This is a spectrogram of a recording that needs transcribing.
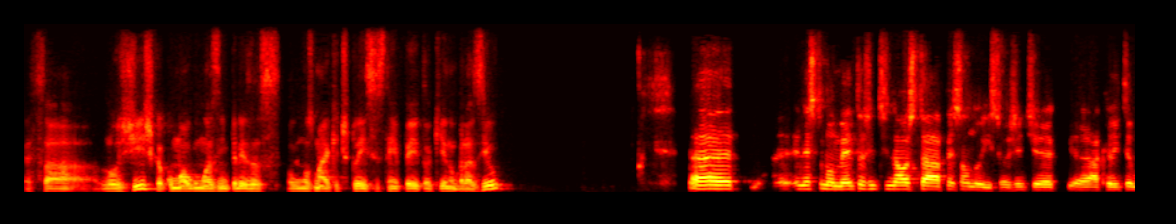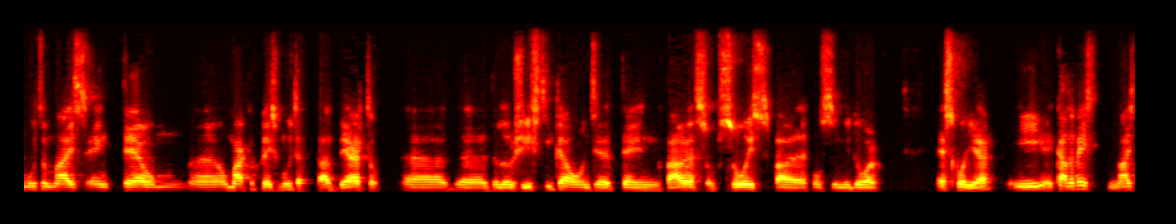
essa logística, como algumas empresas, alguns marketplaces têm feito aqui no Brasil? Uh, neste momento a gente não está pensando isso. A gente uh, acredita muito mais em ter um, uh, um marketplace muito aberto de, logística, onde tem várias opções para o consumidor escolher e cada vez mais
